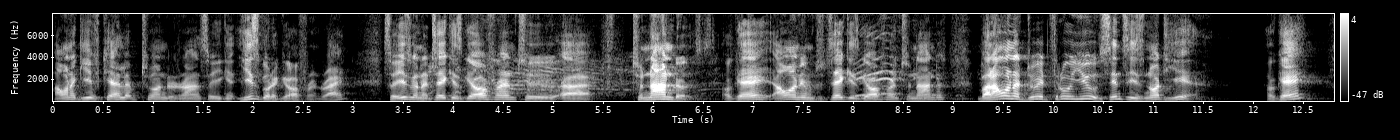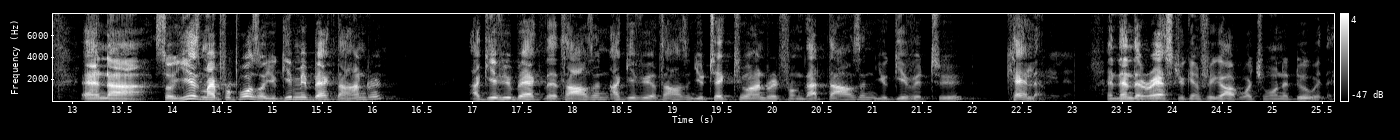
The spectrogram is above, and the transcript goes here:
I want to give Caleb 200 rand so he can. He's got a girlfriend, right? So he's going to take his girlfriend to, uh, to Nando's, okay? I want him to take his girlfriend to Nando's, but I want to do it through you since he's not here, okay? And uh, so here's my proposal. You give me back the 100. I give you back the 1,000. I give you a 1,000. You take 200 from that 1,000. You give it to Caleb. And then the rest, you can figure out what you want to do with it.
